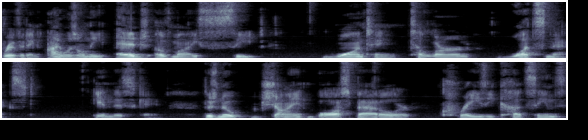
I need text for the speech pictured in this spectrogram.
riveting. I was on the edge of my seat wanting to learn what's next in this game. There's no giant boss battle or crazy cutscenes.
